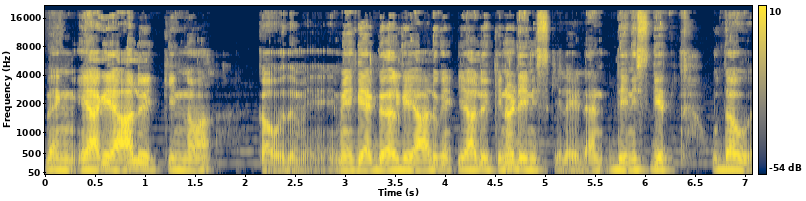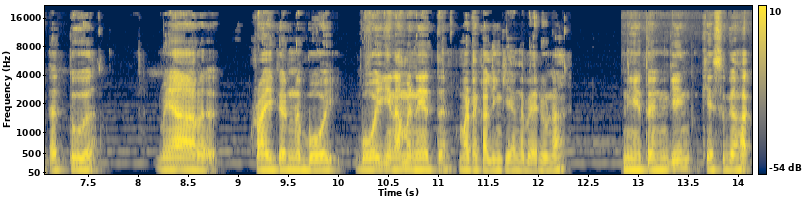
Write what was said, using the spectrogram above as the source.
දැන් එයාගේ යාලු එක්කින්නවා කවුද මේ? මේ ගැගල්ගේ යාලු යාලු එක්කින ඩෙනිස් කියලේ. ඩැන් ඩෙනිස්ගෙත් උදව් ඇත්තුව මෙයාර ට්‍රයි කරන බෝයි බෝයිගේ නම නේත මට කලින් කියන්න බැරුණා නේතන්ගෙන් කෙස ගහක්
